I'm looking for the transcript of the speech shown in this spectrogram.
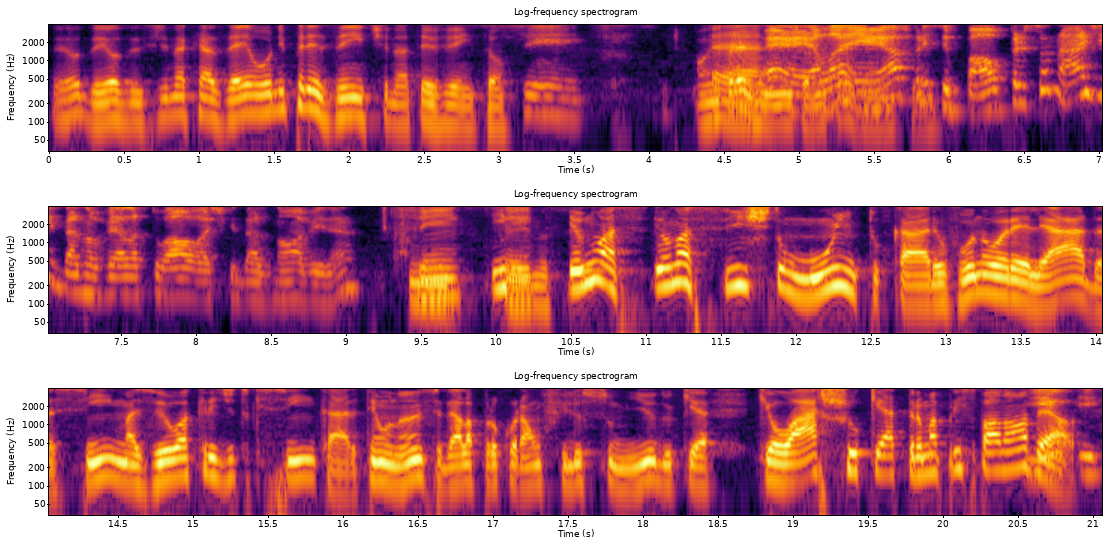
Meu Deus, Regina Casé é onipresente na TV, então. Sim. Onipresente, É, ela é a onipresente. principal personagem da novela atual, acho que das nove, né? Sim, sim. Eu não, eu não assisto muito, cara. Eu vou na orelhada, sim, mas eu acredito que sim, cara. Tem um lance dela procurar um filho sumido, que, é, que eu acho que é a trama principal da novela. E,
